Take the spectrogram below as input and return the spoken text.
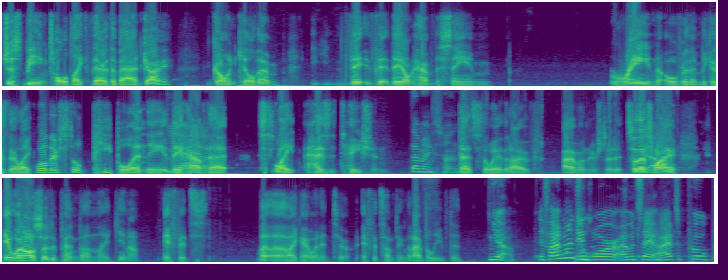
just being told like they're the bad guy, go and kill them. They they, they don't have the same reign over them because they're like, well, they're still people, and they they Yeah, have that slight hesitation That makes sense. that's the way that I've I've understood it. So that's Yeah. why it would also depend on like you know if it's like I went into if it's something that I believed in. yeah. If I went to war, I would say I have to poop,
